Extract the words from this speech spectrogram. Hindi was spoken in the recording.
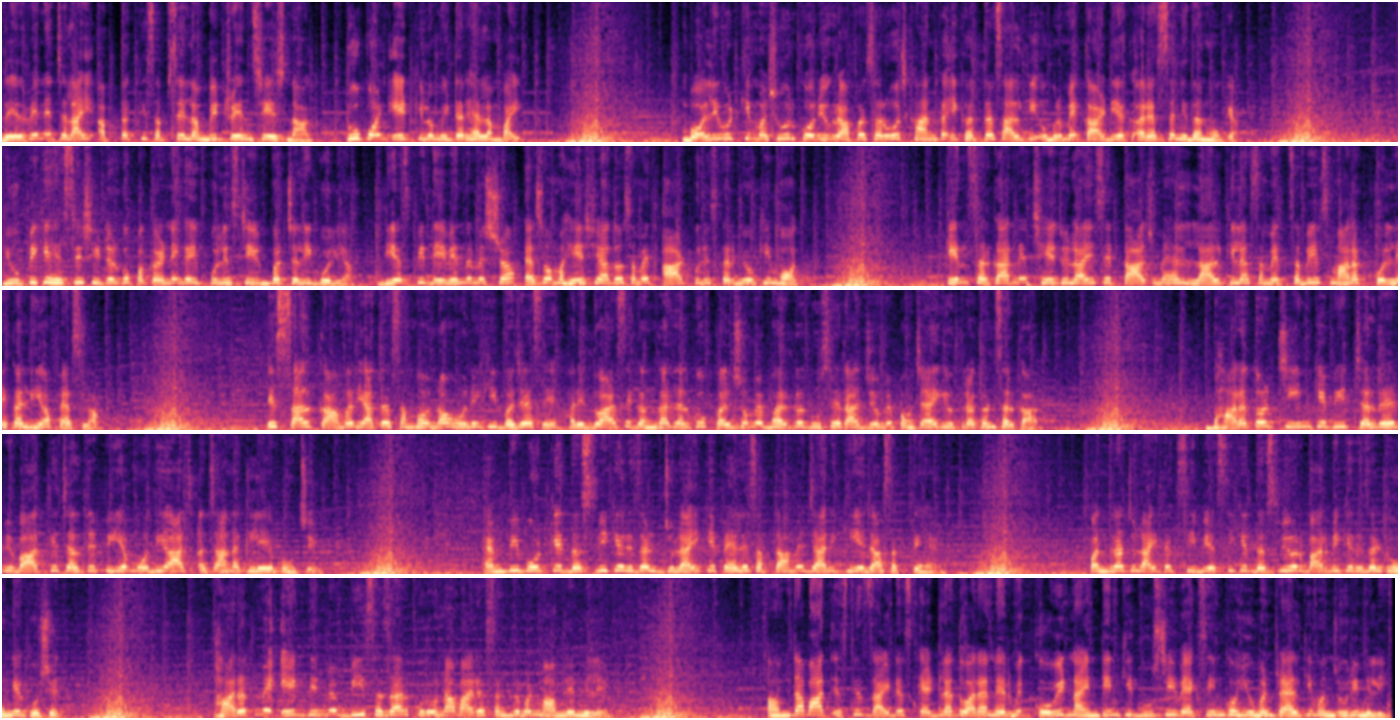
रेलवे ने चलाई अब तक की सबसे लंबी ट्रेन शेषनाग 2.8 किलोमीटर है लंबाई। बॉलीवुड की मशहूर कोरियोग्राफर सरोज खान का इकहत्तर साल की उम्र में कार्डियक अरेस्ट से निधन हो गया। यूपी के हिस्ट्री शीटर को पकड़ने गई पुलिस टीम पर चली गोलियाँ। डीएसपी देवेंद्र मिश्रा, एसओ महेश यादव समेत आठ पुलिसकर्मियों की मौत। केंद्र सरकार ने 6 जुलाई से ताजमहल लाल किला समेत सभी स्मारक खोलने का लिया फैसला। इस साल कांवर यात्रा संभव न होने की वजह से हरिद्वार से गंगा जल को कलशों में भरकर दूसरे राज्यों में पहुंचाएगी उत्तराखंड सरकार। भारत और चीन के बीच चल रहे विवाद के चलते पीएम मोदी आज अचानक लेह पहुँचे। एमपी बोर्ड के दसवीं के रिज़ल्ट जुलाई के पहले सप्ताह में जारी किए जा सकते हैं। 15 जुलाई तक सीबीएसई के दसवीं और बारहवीं के रिज़ल्ट होंगे घोषित। भारत में एक दिन में बीस हज़ार कोरोना वायरस संक्रमण मामले मिले। अहमदाबाद स्थित जाइडस कैडला द्वारा निर्मित कोविड 19 की दूसरी वैक्सीन को ह्यूमन ट्रायल की मंजूरी मिली।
